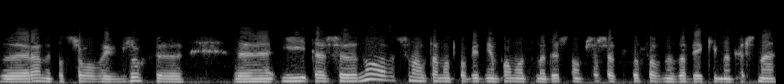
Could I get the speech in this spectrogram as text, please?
z rany postrzałowej w brzuch i też e, no, otrzymał tam odpowiednią pomoc medyczną, przeszedł stosowne zabiegi medyczne,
